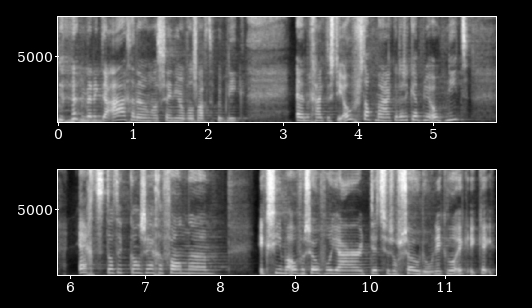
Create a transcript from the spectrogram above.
ben ik daar aangenomen als senior boswachterpubliek. En ga ik dus die overstap maken. Dus ik heb nu ook niet echt dat ik kan zeggen van... ehm, ik zie me over zoveel jaar dit zus of zo doen. Ik, wil, ik, ik, ik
